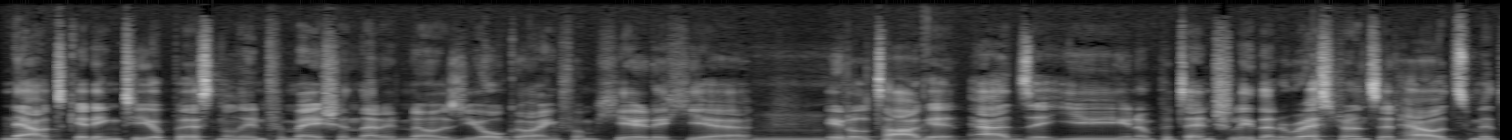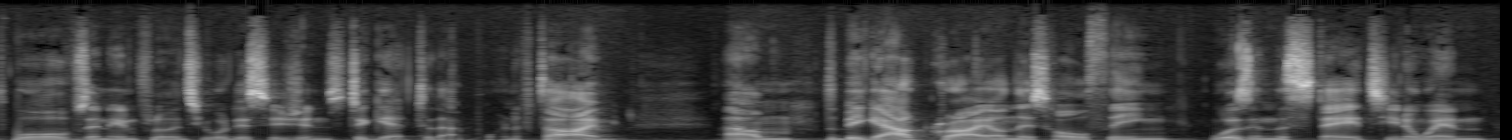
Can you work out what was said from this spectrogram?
now it's getting to your personal information that it knows you're going from here to here. It'll target ads at you, you know, potentially that are restaurants at Howard Smith Wharves, and influence your decisions to get to that point of time. Um, the big outcry on this whole thing was in the states. You know, when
